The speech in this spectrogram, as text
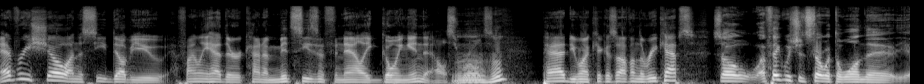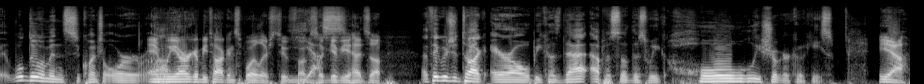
every show on the CW finally had their kind of mid-season finale going into Elseworlds. Pad, do you want to kick us off on the recaps? So I think we should start with the one that we'll do them in sequential order. And Uh, we are going to be talking spoilers too, folks. yes. So give you a heads up. I think we should talk Arrow because that episode this week, holy sugar cookies. Yeah,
